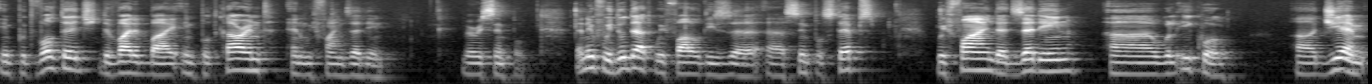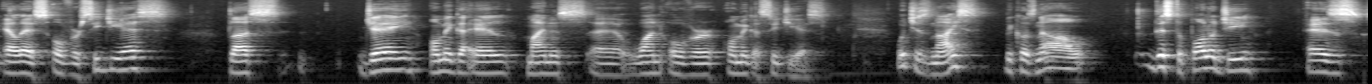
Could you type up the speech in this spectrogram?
input voltage divided by input current and we find Zin. Very simple. And if we do that, we follow these uh, uh, simple steps. We find that Zin uh, will equal GM LS over CGS plus j omega L minus, uh, 1 over omega CGS, which is nice because now this topology as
